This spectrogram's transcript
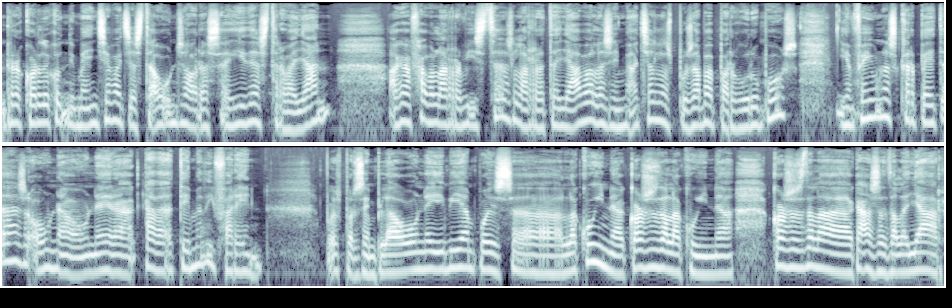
Recordo que un diumenge vaig estar 11 hores seguides treballant, agafava les revistes, les retallava, les imatges, les posava per grupos i em feia unes carpetes o una on era cada tema diferent pues, per exemple, on hi havia pues, uh, la cuina, coses de la cuina, coses de la casa, de la llar,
